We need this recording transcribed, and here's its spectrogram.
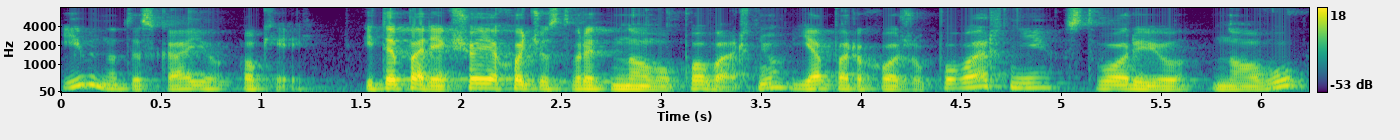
і натискаю ОК. І тепер, якщо я хочу створити нову поверхню, я переходжу в поверхні, створюю нову,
